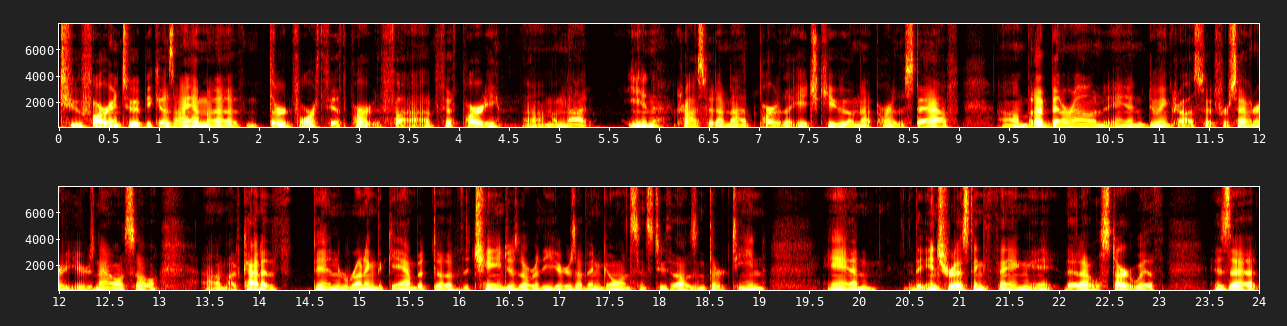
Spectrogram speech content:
too far into it because I am a third, fourth, fifth part, uh, fifth party. Um, I'm not in CrossFit. I'm not part of the HQ. I'm not part of the staff. Um, but I've been around and doing CrossFit for seven or eight years now. So um, I've kind of been running the gambit of the changes over the years. I've been going since 2013. And the interesting thing eh, that I will start with is that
